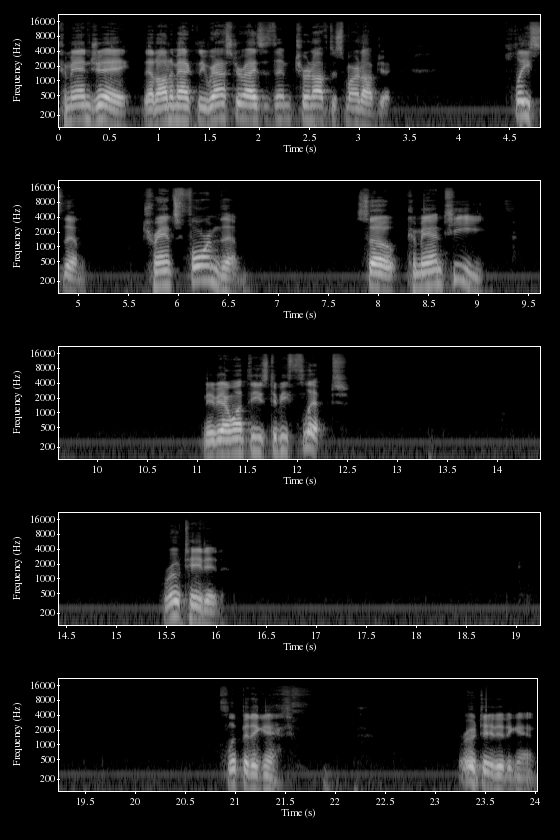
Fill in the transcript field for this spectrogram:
Command J, that automatically rasterizes them, turn off the smart object. Place them, transform them, so Command T. Maybe I want these to be flipped, rotated. Flip it again. Rotate it again.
